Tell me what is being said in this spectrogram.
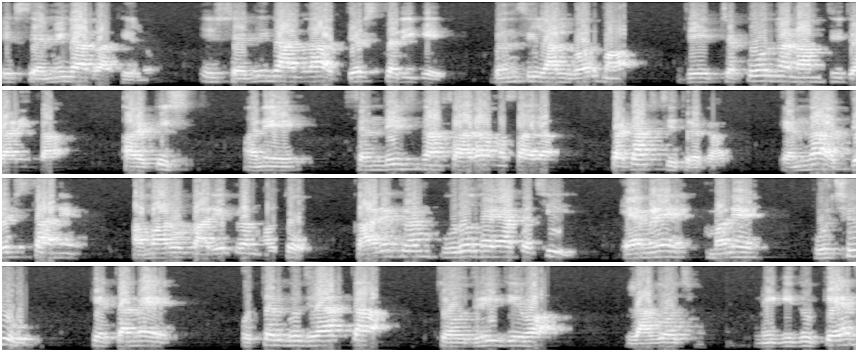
એક સેમિનાર રાખેલો. એ સેમિનારના અધ્યક્ષ તરીકે બંસીલાલ વર્મા, જે ચકોરના નામથી જાણીતા આર્ટિસ્ટ અને સંદેશના સારામાં સારા કટાક્ષ ચિત્રકાર. એમના અધ્યક્ષ અમારો કાર્યક્રમ હતો. કાર્યક્રમ પૂરો થયા પછી એમણે મને પૂછ્યું કે તમે ઉત્તર ગુજરાતના ચૌધરી જેવા લાગો છો. મેં કીધું, કેમ?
